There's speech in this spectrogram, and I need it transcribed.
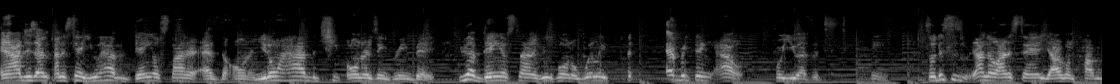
And I just understand you have Daniel Snyder as the owner. You don't have the cheap owners in Green Bay. You have Daniel Snyder who's going to willingly put everything out for you as a team. So this is I know I understand y'all gonna probably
